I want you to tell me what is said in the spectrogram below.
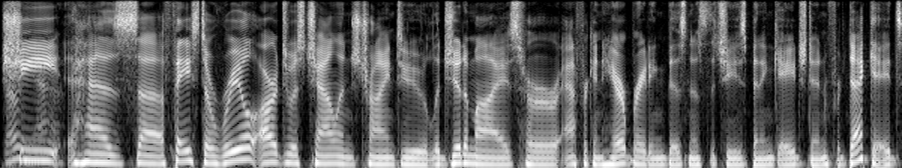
she has uh, faced a real arduous challenge trying to legitimize her African hair braiding business that she's been engaged in for decades.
